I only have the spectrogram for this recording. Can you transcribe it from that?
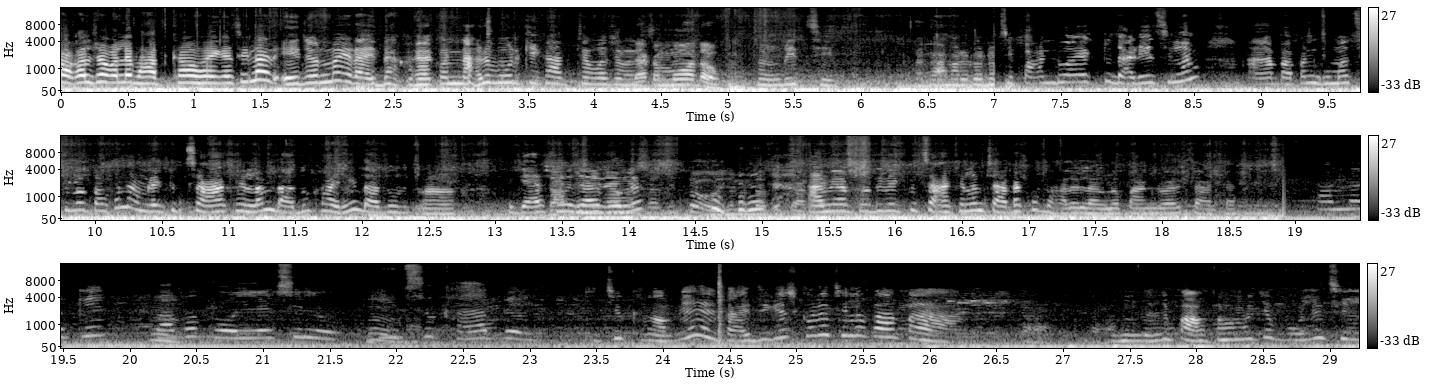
সকাল সকালে ভাত খাওয়া হয়ে গেছিল আর এই জন্য এরাই দেখো এখন নাড়ু মুরকি খাচ্ছে বসে মোয়া দাও। দিচ্ছি। পান্ডুয়া একটু দাঁড়িয়েছিলাম আর পাপান ঘুমাচ্ছিল তখন আমরা একটু চা খেলাম। দাদু খাইনি দাদুর গ্যাস হয়ে যায় বলে। আমি আর প্রদীপ একটু চা খেলাম চাটা খুব ভালো লাগল পান্ডুয়ার চাটা। আমাকে বাবা বলেছিল কিছু খাবে? কিছু খাবে? তাই জিজ্ঞেস করেছিল পাপা। পাপা আমাকে বলেছিল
